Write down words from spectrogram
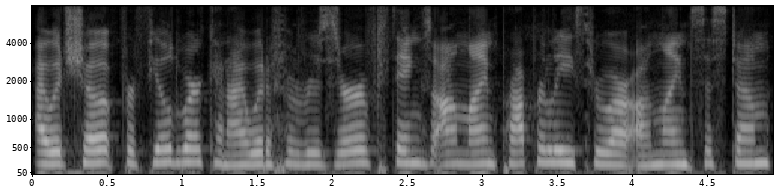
I would show up for field work and I would have reserved things online properly through our online system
